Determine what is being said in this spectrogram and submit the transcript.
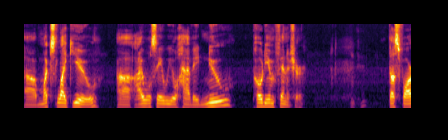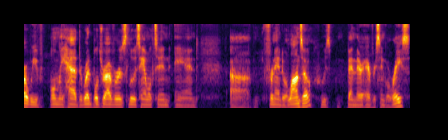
Uh, much like you, uh, I will say we will have a new podium finisher. Okay. Thus far, we've only had the Red Bull drivers, Lewis Hamilton and uh, Fernando Alonso, who's been there every single race.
